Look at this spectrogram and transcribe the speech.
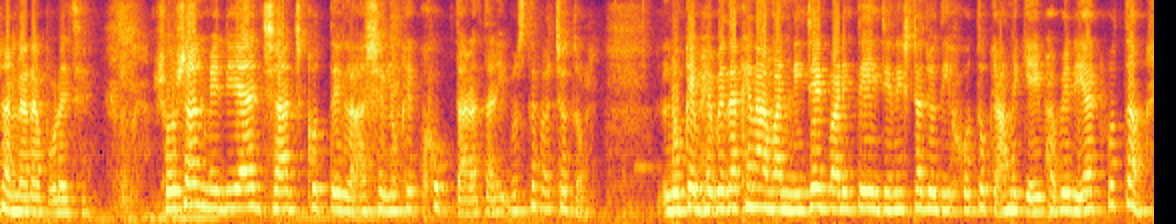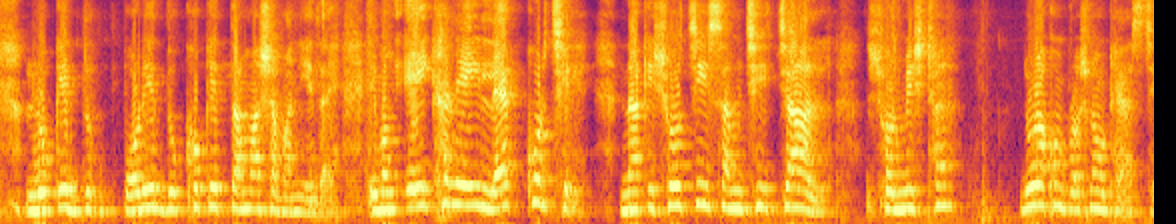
ঠান্ডাটা পড়েছে। সোশ্যাল মিডিয়ায় জাজ করতে আসে লোকে খুব তাড়াতাড়ি, বুঝতে পারছ তো? লোকে ভেবে দেখে না, আমার নিজের বাড়িতে এই জিনিসটা যদি হতো আমি কি এইভাবে রিয়াক্ট করতাম? লোকের পরের দুঃখকে তামাশা বানিয়ে দেয়। এবং এইখানে এই ল্যাক করছে, নাকি সচি সামছি চাল। শর্মিষ্ঠার দুরকম প্রশ্ন উঠে আসছে।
